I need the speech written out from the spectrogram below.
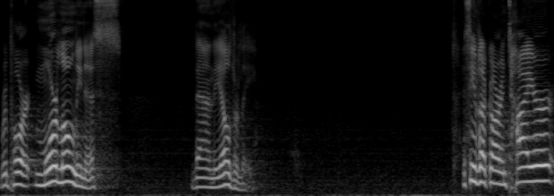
report more loneliness than the elderly. It seems like our entire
